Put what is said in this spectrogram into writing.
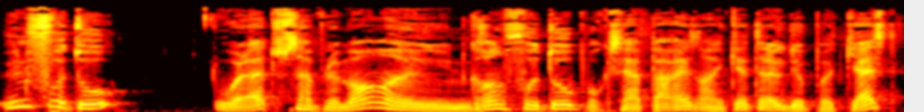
une photo, voilà, tout simplement, hein, une grande photo pour que ça apparaisse dans les catalogues de podcast,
